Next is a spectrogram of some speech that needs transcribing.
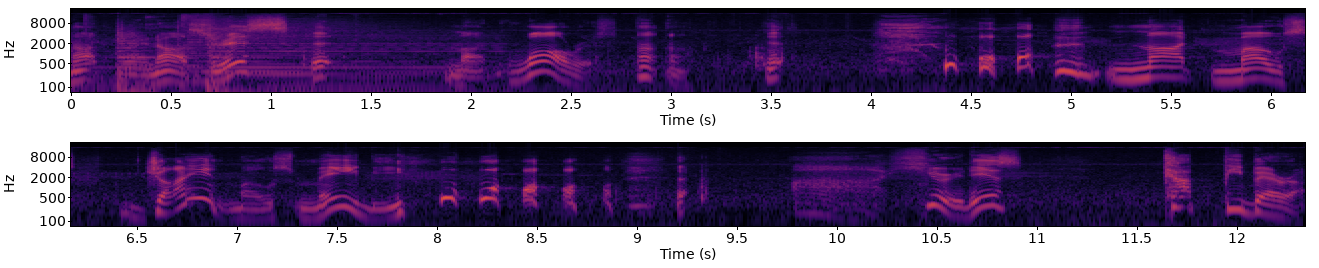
not rhinoceros. Not walrus. Uh-uh. Not mouse. Giant mouse, maybe. ah, here it is. Capybara.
